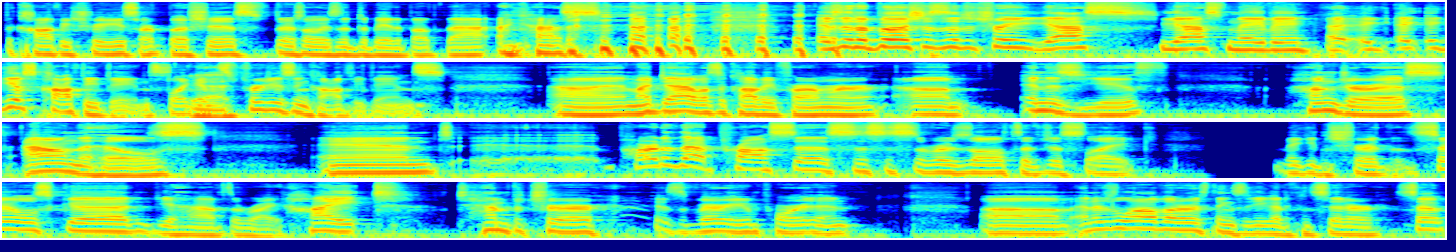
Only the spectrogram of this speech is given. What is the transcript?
the coffee trees are bushes. There's always a debate about that, I guess. is it a bush? Is it a tree? Yes, yes, maybe. It, it, it gives coffee beans. Like yeah. it's producing coffee beans. Uh, and my dad was a coffee farmer um, in his youth, Honduras, out in the hills, and part of that process is just a result of just like making sure that the soil's good, you have the right height, temperature is very important. Um, and there's a lot of other things that you got to consider. So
